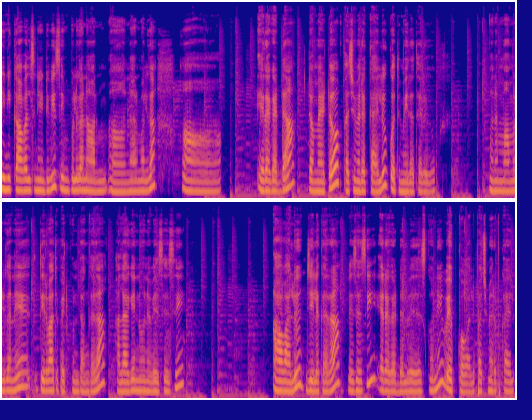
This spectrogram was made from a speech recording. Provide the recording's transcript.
దీనికి కావాల్సినటివి సింపుల్గా నార్మ్ నార్మల్గా ఎర్రగడ్డ టమాటో పచ్చిమిరపకాయలు కొత్తిమీర తరుగు మనం మామూలుగానే తిరువాత పెట్టుకుంటాం కదా అలాగే నూనె వేసేసి ఆవాలు జీలకర్ర వేసేసి ఎర్రగడ్డలు వేసుకొని వేపుకోవాలి పచ్చిమిరపకాయలు.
